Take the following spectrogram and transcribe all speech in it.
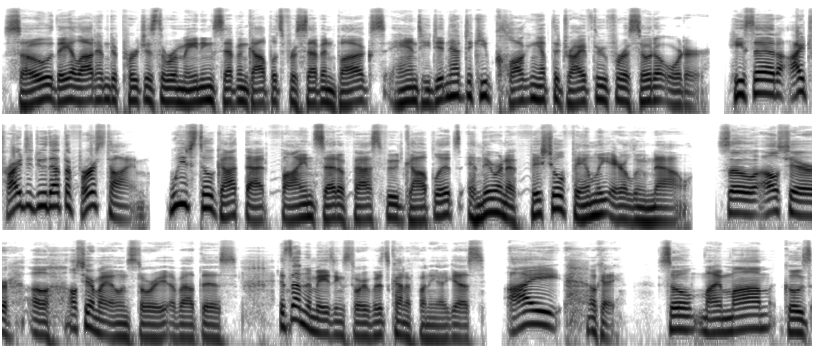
So they allowed him to purchase the remaining seven goblets for seven bucks, and he didn't have to keep clogging up the drive through for a soda order. He said, I tried to do that the first time. We've still got that fine set of fast food goblets, and they're an official family heirloom now. So I'll share, uh, I'll share my own story about this. It's not an amazing story, but it's kind of funny, I guess. I, okay, so my mom goes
